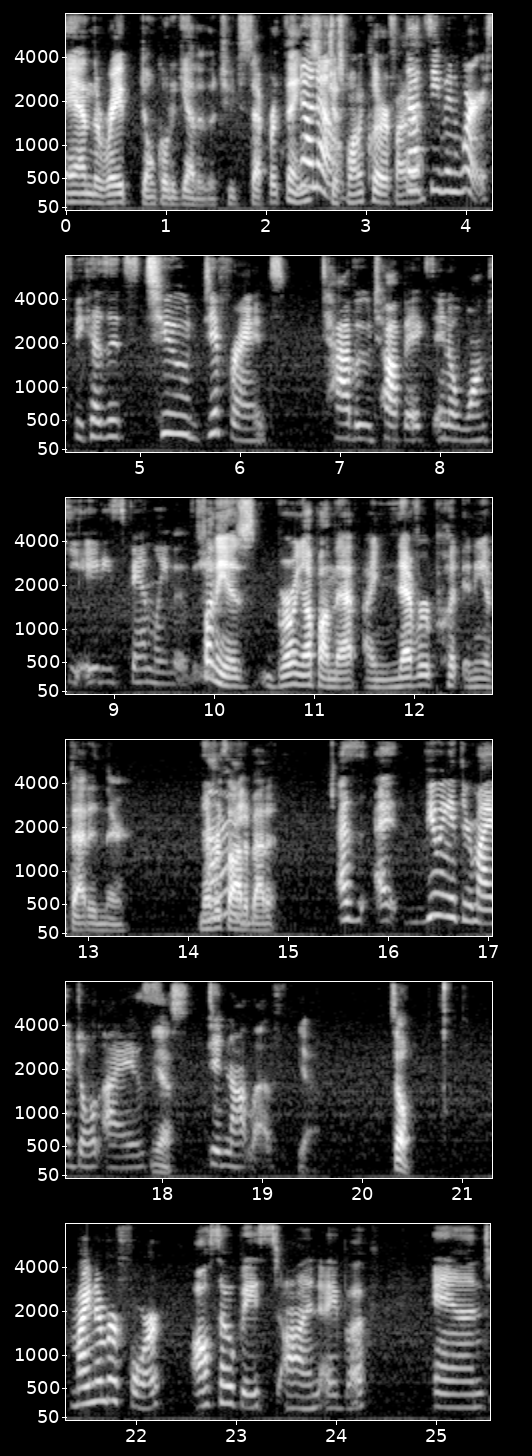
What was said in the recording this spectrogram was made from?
and the rape don't go together. They're two separate things. No, no. Just want to clarify That's that. even worse because it's two different taboo topics in a wonky 80s family movie. Funny is, growing up on that, I never put any of that in there. Never All thought right. about it. As I, viewing it through my adult eyes, Yes. did not love. Yeah. So, My number four, also based on a book, and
